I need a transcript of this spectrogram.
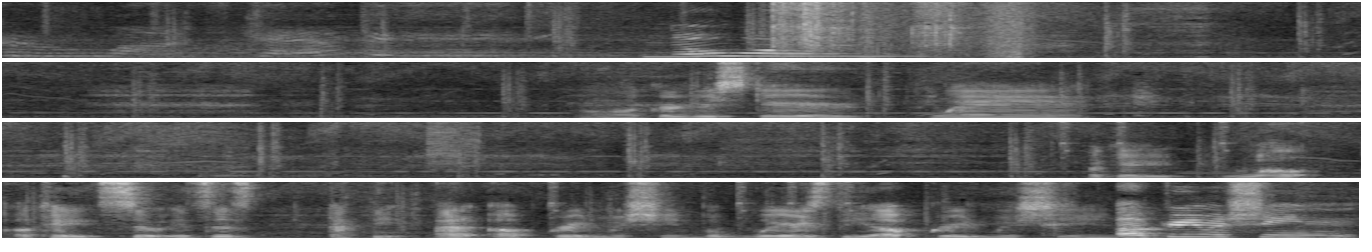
Who wants candy? No one. Oh, Gregory's scared. Wah. Okay, well, okay, so it says at the at upgrade machine, but where's the upgrade machine? Upgrade machine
